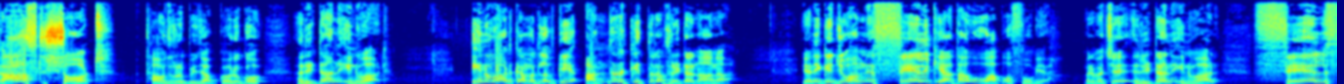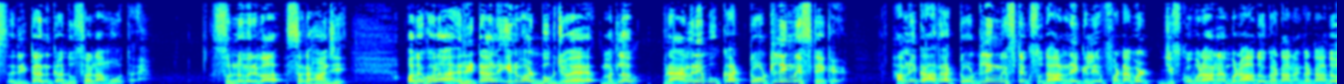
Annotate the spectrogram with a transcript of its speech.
cast short thousand rupees आपका। रुको। रिटर्न इनवर्ड इनवर्ड का मतलब कि अंदर की तरफ़ रिटर्न आना। यानी कि जो हमने सेल किया था, वो वापस हो गया। मेरे बच्चे रिटर्न इनवर्ड सेल्स रिटर्न का दूसरा नाम होता है। सुन लो मेरी बात। सर हाँ जी। और देखो ना रिटर्न इनवर्ड बुक जो है मतलब प्राइमरी बुक का टोटलिंग मिस्टेक है। हमने कहा था टोटलिंग मिस्टेक सुधारने के लिए फटाफट जिसको बढ़ाना बढ़ा दो, घटाना, घटा दो,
